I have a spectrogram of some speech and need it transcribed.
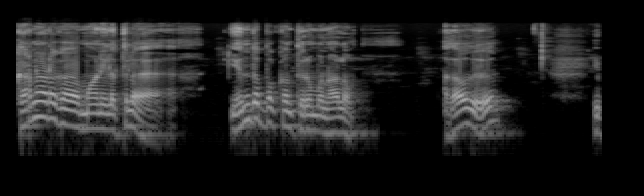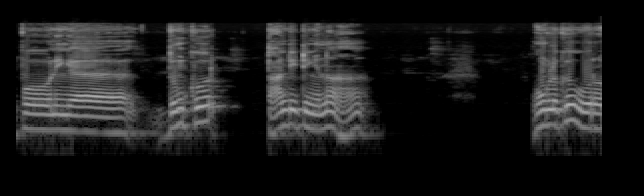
கர்நாடகா மாநிலத்தில் எந்த பக்கம் திரும்பினாலும் அதாவது இப்போது நீங்கள் தும்கூர் தாண்டிட்டிங்கன்னா உங்களுக்கு ஒரு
